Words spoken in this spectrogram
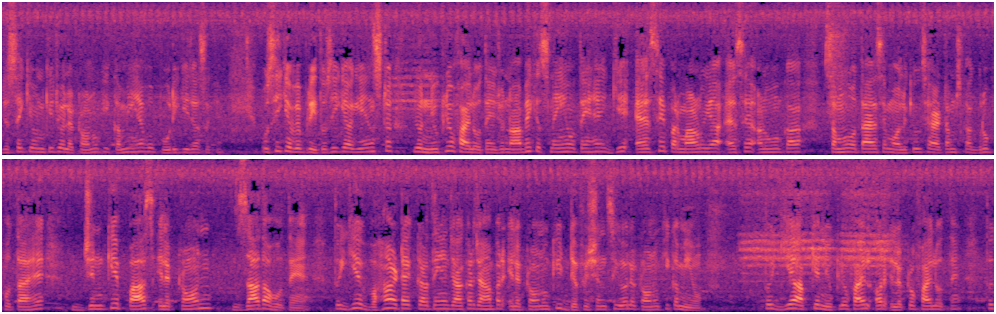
जिससे कि उनकी जो इलेक्ट्रॉनों की कमी है, वो पूरी की जा सके। उसी के विपरीत, उसी के अगेंस्ट जो न्यूक्लियोफाइल होते हैं, जो नाभिक स्नेही होते हैं, ये ऐसे परमाणु या ऐसे अणुओं का समूह होता है, ऐसे मॉलिक्यूल्स या एटम्स का ग्रुप होता है, जिनके पास इलेक्ट्रॉन ज़्यादा होते हैं। तो ये वहाँ अटैक करते हैं जाकर जहाँ पर इलेक्ट्रॉनों की डिफिशेंसी हो इलेक्ट्रॉनों की कमी हो। तो ये आपके न्यूक्लियोफाइल और इलेक्ट्रोफाइल होते हैं। तो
